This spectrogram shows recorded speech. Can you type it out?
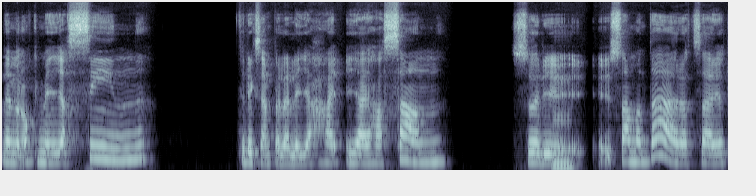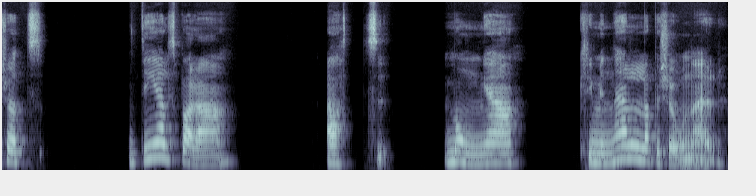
Nej, men och med Yasin till exempel, eller Yahya Hassan så är det mm. samma där. att så här, Jag tror att dels bara att många kriminella personer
